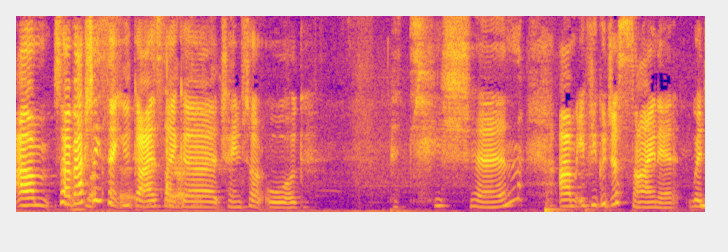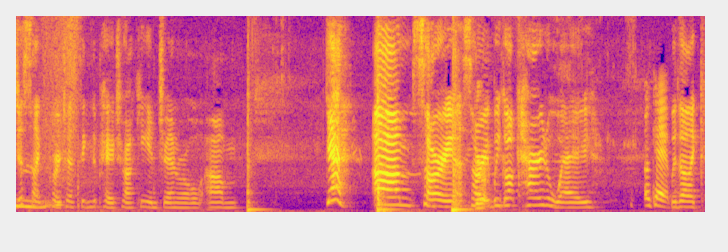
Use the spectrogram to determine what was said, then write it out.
Um so I've actually sent you guys like a change.org petition. Um if you could just sign it. We're just like protesting the patriarchy in general. Um yeah. Um sorry, sorry. Yeah. We got carried away Okay. with like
